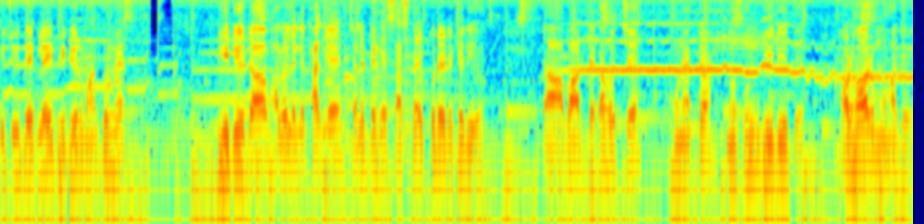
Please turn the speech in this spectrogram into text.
কিছুই দেখলে এই ভিডিওর মাধ্যমে। ভিডিওটা ভালো লেগে থাকলে চ্যানেলটাকে সাবস্ক্রাইব করে রেখে দিও। তা আবার দেখা হচ্ছে কোনো একটা নতুন ভিডিওতে। হর হর মহাদেব।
